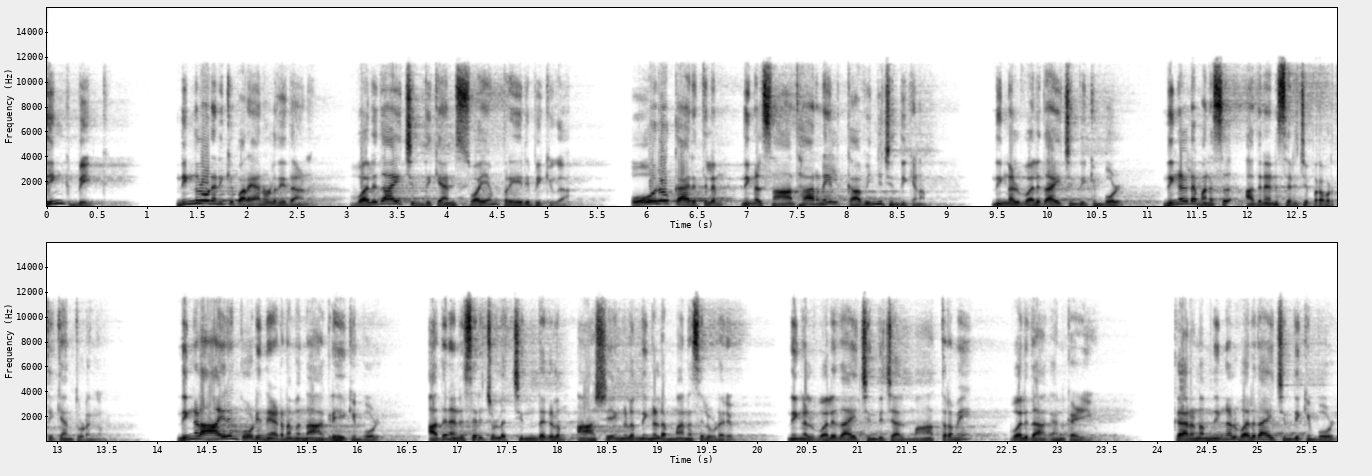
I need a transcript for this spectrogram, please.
തിങ്ക് ബിഗ് നിങ്ങളോട് എനിക്ക് പറയാനുള്ളത് ഇതാണ്. വലുതായി ചിന്തിക്കാൻ സ്വയം പ്രേരിപ്പിക്കുക. ഓരോ കാര്യത്തിലും നിങ്ങൾ സാധാരണയിൽ കവിഞ്ഞു ചിന്തിക്കണം. നിങ്ങൾ വലുതായി ചിന്തിക്കുമ്പോൾ നിങ്ങളുടെ മനസ്സ് അതിനനുസരിച്ച് പ്രവർത്തിക്കാൻ തുടങ്ങും. നിങ്ങൾ ആയിരം കോടി നേടണമെന്ന് ആഗ്രഹിക്കുമ്പോൾ അതിനനുസരിച്ചുള്ള ചിന്തകളും ആശയങ്ങളും നിങ്ങളുടെ മനസ്സിലുടരും നിങ്ങൾ വലുതായി ചിന്തിച്ചാൽ മാത്രമേ വലുതാകാൻ കഴിയൂ. കാരണം നിങ്ങൾ വലുതായി ചിന്തിക്കുമ്പോൾ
